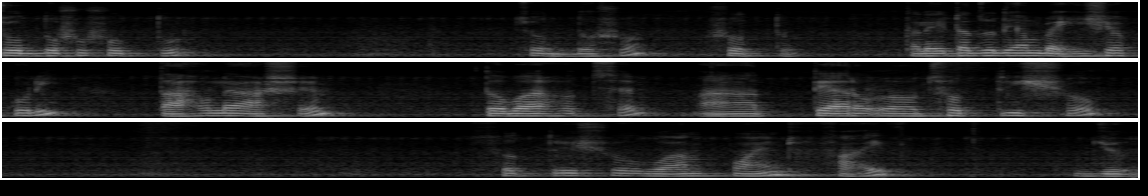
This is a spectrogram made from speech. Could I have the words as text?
চোদ্দোশো সত্তর চোদ্দোশো সত্তর। তাহলে এটা যদি আমরা হিসাব করি, তাহলে আসে তোমার হচ্ছে তেরো ছত্রিশশো ছত্রিশশো ওয়ান পয়েন্ট ফাইভ জুল।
